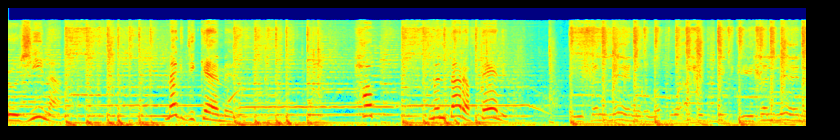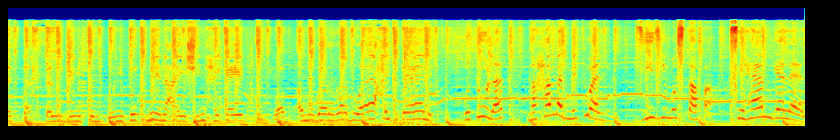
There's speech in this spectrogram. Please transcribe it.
روجينا. مجدي كامل. حب من طرف اغلط إيه خلاني اتدخل بينكم وانتوا اتنين عايشين حكايتكم. وابقى مجرد واحد تالت. بطولة محمد متولي زيزي مصطفى سهام جلال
